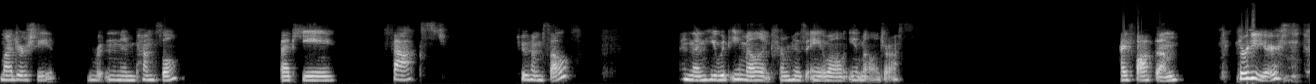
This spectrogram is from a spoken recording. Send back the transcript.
ledger sheet written in pencil that he faxed to himself. And then he would email it from his AOL email address. I fought them three years.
